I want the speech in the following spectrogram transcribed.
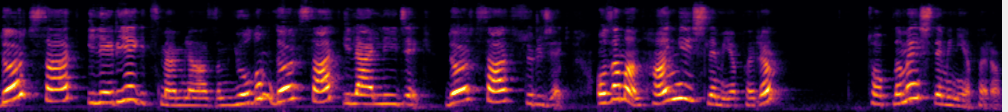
4 saat ileriye gitmem lazım. Yolum 4 saat ilerleyecek. 4 saat sürecek. O zaman hangi işlemi yaparım? Toplama işlemini yaparım.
